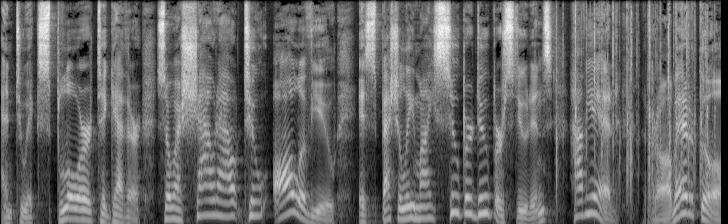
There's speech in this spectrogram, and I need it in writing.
and to explore together. So a shout out to all of you, especially my super duper students Javier, Roberto,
